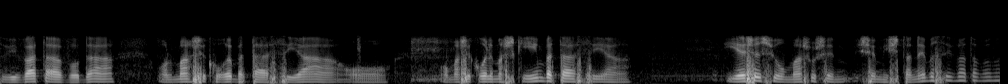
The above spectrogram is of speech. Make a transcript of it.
סביבת העבודה או על מה שקורה בתעשייה או, או מה שקורה למשקיעים בתעשייה? יש איזשהו משהו ש, שמשתנה בסביבת עבודה?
